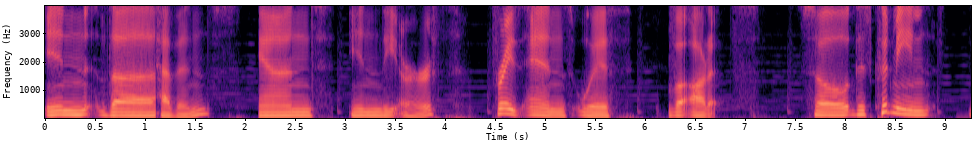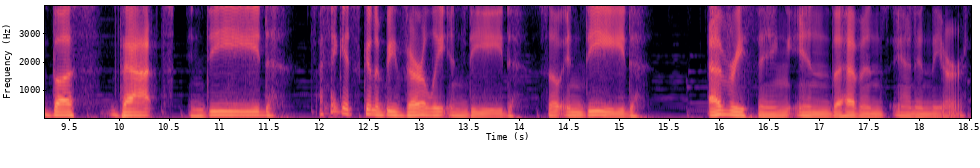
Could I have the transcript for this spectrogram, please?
in the heavens and in the earth. phrase ends with va'aretz. So this could mean thus that indeed, I think it's going to be verily indeed. So indeed, everything in the heavens and in the earth.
